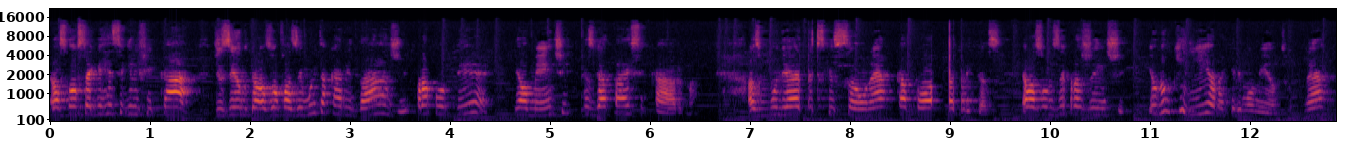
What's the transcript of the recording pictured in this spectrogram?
Elas conseguem ressignificar, dizendo que elas vão fazer muita caridade para poder realmente resgatar esse karma. As mulheres que são né, católicas, elas vão dizer para a gente: eu não queria naquele momento, né?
